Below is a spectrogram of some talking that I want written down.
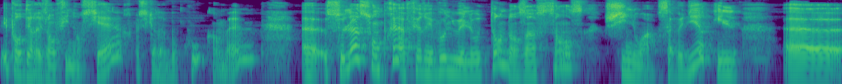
et pour des raisons financières, parce qu'il y en a beaucoup quand même, euh, ceux-là sont prêts à faire évoluer l'OTAN dans un sens chinois. Ça veut dire qu'ils euh,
